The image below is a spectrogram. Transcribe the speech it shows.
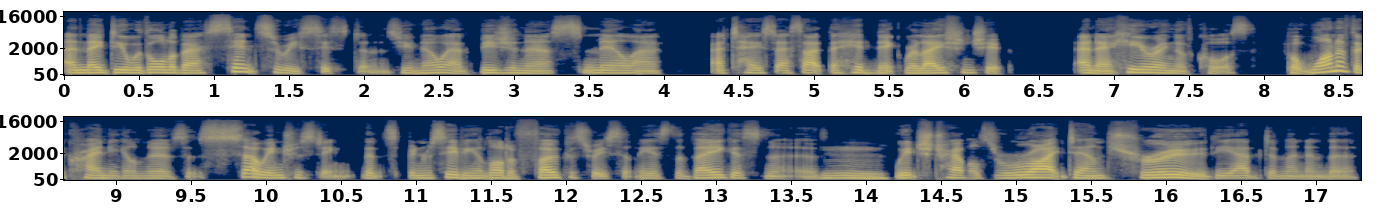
and they deal with all of our sensory systems. You know, our vision, our smell, our, our taste, our sight, the head neck relationship, and our hearing, of course. But one of the cranial nerves that's so interesting that's been receiving a lot of focus recently is the vagus nerve, mm. which travels right down through the abdomen and the,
